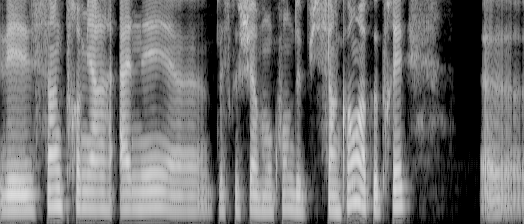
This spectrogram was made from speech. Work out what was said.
les cinq premières années, euh, parce que je suis à mon compte depuis cinq ans à peu près, euh,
